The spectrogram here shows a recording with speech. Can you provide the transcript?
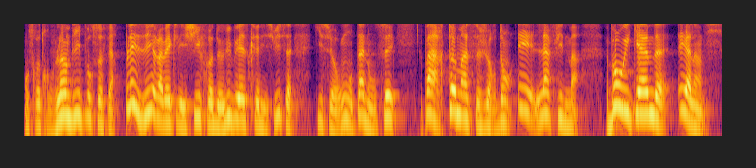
On se retrouve lundi pour se faire plaisir avec les chiffres de l'UBS Crédit Suisse qui seront annoncés par Thomas Jordan et la FINMA. Bon week-end et à lundi.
